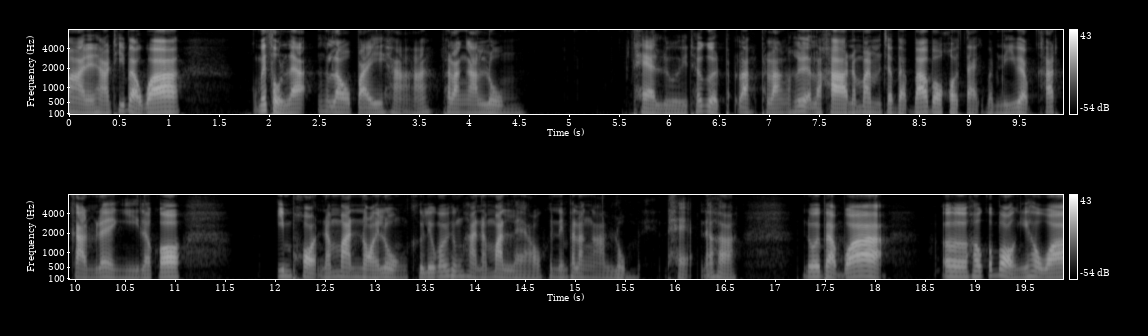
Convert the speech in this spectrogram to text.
มายเลยนะคะที่แบบว่าไม่สนละเราไปหาพลังงานลม แทนเลย ถ้าเกิดพลังเลือดราคา น้ำมันมันจะแบบบ้าบอคอแตกแบบนี้แบบคาดการไม่ได้อย่างนี้ แล้วก็ import น้ำมันน้อยลง คือเรียกว่าไม่พึ่งพาน้ำมันแล้ว คือเน้นพลังงานลมแทนนะคะ โดยแบบว่าเออเขาก็บอกอย่างนี้ค่ะว่า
